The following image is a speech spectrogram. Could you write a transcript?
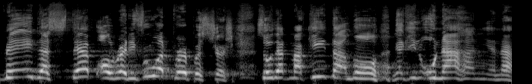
made a step already. For what purpose, church? So that makita mo nga ginunahan niya na.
